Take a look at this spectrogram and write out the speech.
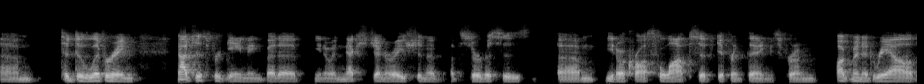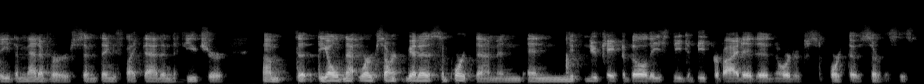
um, to delivering not just for gaming, but a you know a next generation of, of services, um, you know, across lots of different things, from augmented reality, the metaverse, and things like that in the future. Um, the, the old networks aren't going to support them, and and new capabilities need to be provided in order to support those services.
